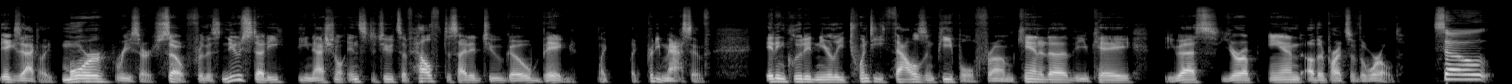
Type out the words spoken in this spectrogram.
Exactly. More research. So, for this new study, the National Institutes of Health decided to go big, like like pretty massive. It included nearly 20,000 people from Canada, the UK, the US, Europe, and other parts of the world. So,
